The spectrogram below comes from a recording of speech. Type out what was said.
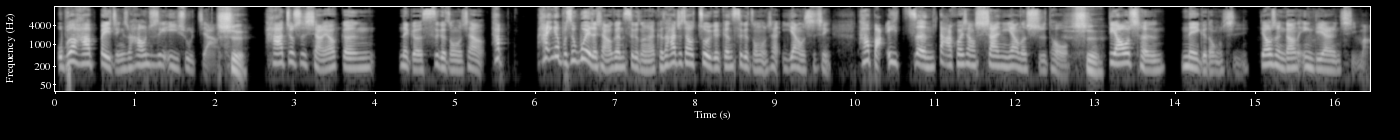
我不知道他背景是，他好像就是一个艺术家，是他就是想要跟那个四个总统像他。”他应该不是为了想要跟四个总统像，可是他就是要做一个跟四个总统像一样的事情。他把一整大块像山一样的石头是雕成那个东西，雕成刚刚的印第安人骑马。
